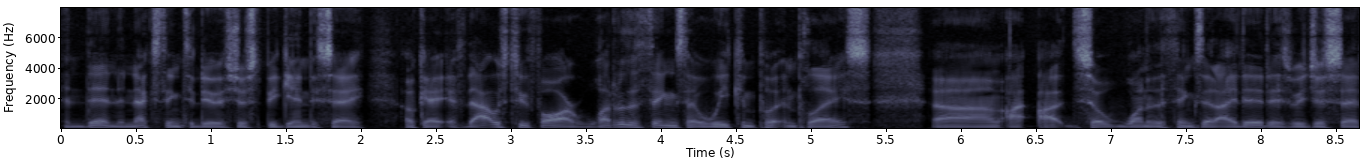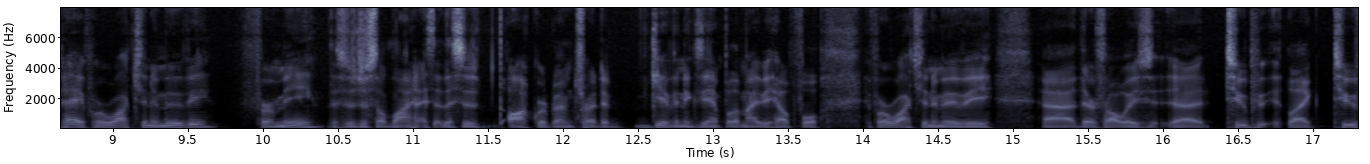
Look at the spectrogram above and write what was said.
And then the next thing to do is just begin to say okay, if that was too far, what are the things that we can put in place? Um, I, I, so one of the things that I did is we just said hey, if we're watching a movie, for me, this is just a line. I said this is awkward, but I'm trying to give an example that might be helpful. If we're watching a movie, uh, there's always uh, two like two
